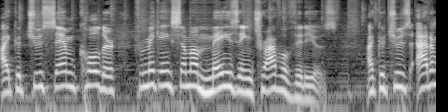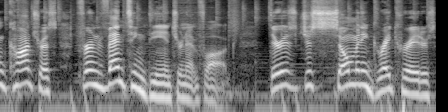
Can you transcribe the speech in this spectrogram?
I could choose Sam Kolder for making some amazing travel videos. I could choose Adam Kontras for inventing the internet vlog. There is just so many great creators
